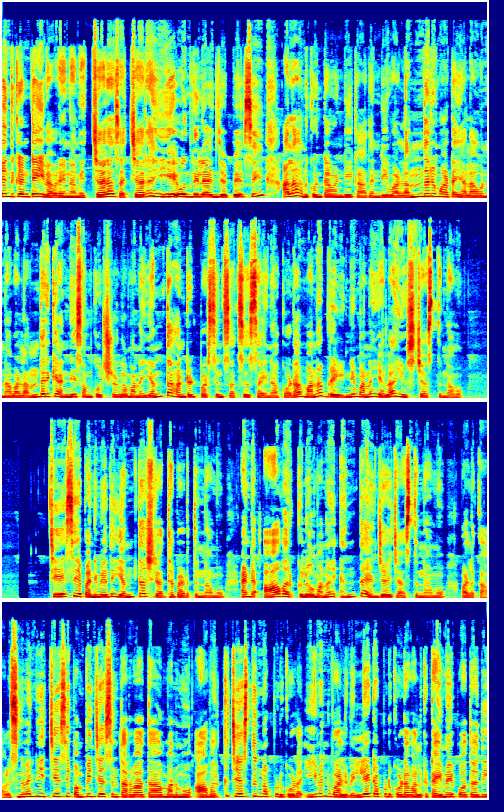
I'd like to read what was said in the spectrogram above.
ఎందుకంటే ఇవి ఎవరైనా మెచ్చారా సచ్చారా ఏ ఉందిలే అని చెప్పేసి అలా అనుకుంటామండి. కాదండి. వాళ్ళందరి మాట ఎలా ఉన్నా వాళ్ళందరికీ అన్నీ సమకూర్చడంలో మనం ఎంత హండ్రెడ్ పర్సెంట్ సక్సెస్ అయినా కూడా మన బ్రెయిన్ని మనం ఎలా యూస్ చేస్తున్నాము? చేసే పని మీద ఎంత శ్రద్ధ పెడుతున్నాము. అండ్ ఆ వర్క్లో మనం ఎంత ఎంజాయ్ చేస్తున్నాము. వాళ్ళకి కావాల్సినవన్నీ ఇచ్చేసి పంపించేసిన తర్వాత మనము ఆ వర్క్ చేస్తున్నప్పుడు కూడా ఈవెన్ వాళ్ళు వెళ్ళేటప్పుడు కూడా వాళ్ళకి టైం అయిపోతుంది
